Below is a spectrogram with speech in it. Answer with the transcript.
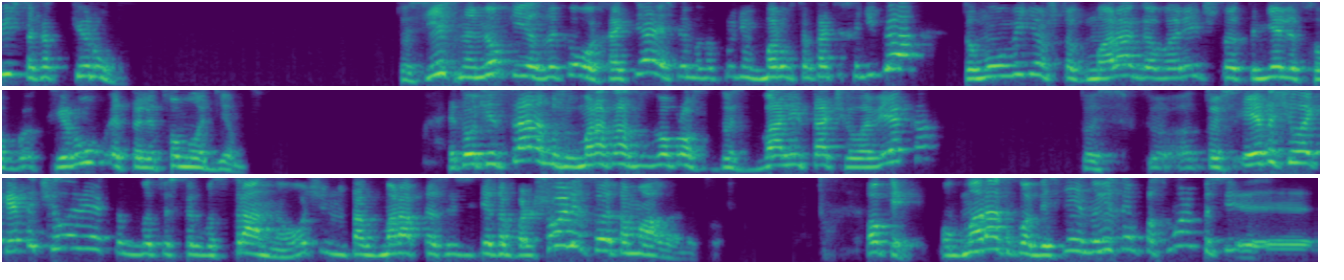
пишется как керув. То есть есть намеки языковой. Хотя, если мы заходим в Мару в Тратате Хадига, то мы увидим, что Гмара говорит, что это не лицо Кирув, это лицо младенца. Это очень странно, потому что Гмара сразу вопрос. То есть два лица человека, то есть, то есть и это человек, это человек, как бы, то есть как бы странно очень. Но там Гмара это большое лицо, это малое лицо. Окей, у Гмара такое объяснение, но если мы посмотрим, то есть, э,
